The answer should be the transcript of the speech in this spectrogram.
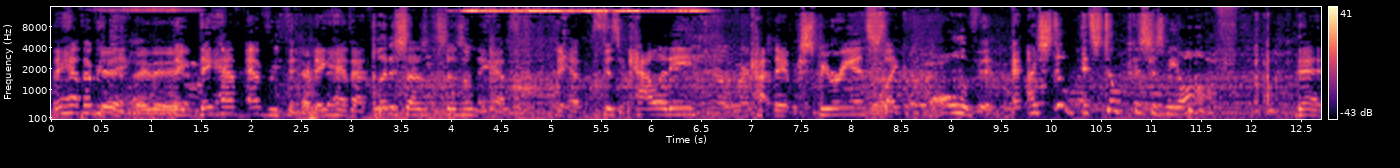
they have everything. Yeah, they They, yeah. they have everything. Everything. They have athleticism. They have they have physicality. They have experience. Like all of it. And I still it still pisses me off that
